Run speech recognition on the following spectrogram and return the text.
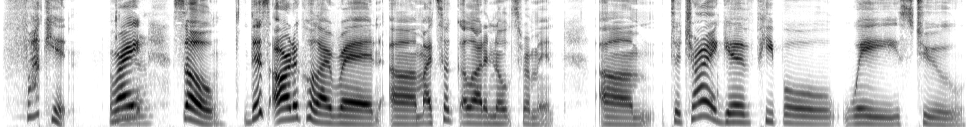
fuck it, right? Yeah. So this article I read, um, I took a lot of notes from it um, to try and give people ways to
